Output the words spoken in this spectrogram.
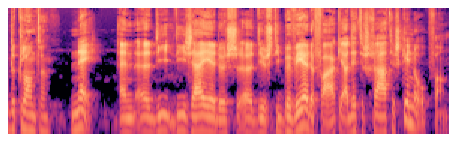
de klanten. Nee. En eh, die, die zeiden dus, eh, dus, die beweerden vaak, ja, dit is gratis kinderopvang.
